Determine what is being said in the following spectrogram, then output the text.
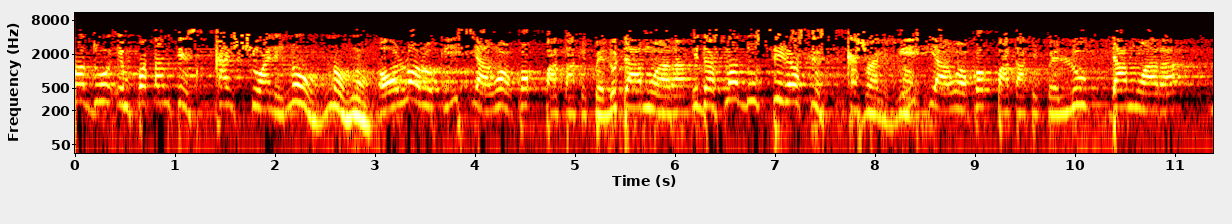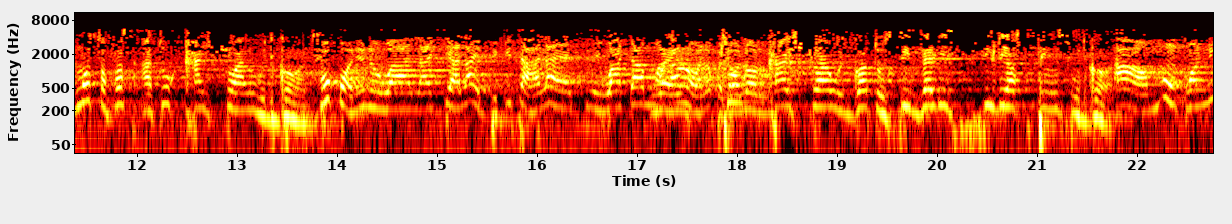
not do important things casually. No, no, no. Ọlọ́run kì í ṣe àwọn nǹkan pàtàkì pẹ̀lú dámú ara. He does not do serious things casually. Kì í ṣe àwọn nǹkan pàtàkì pẹ̀lú dámú ara. Most of us are too casual with God. Púpọ̀ nínú wa la jẹ́ aláìbìkítà aláìsí ìwà ràn wá We're pẹ̀lú Ọlọ́run. casual with God to see very serious things with God. A mú nǹkan ní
